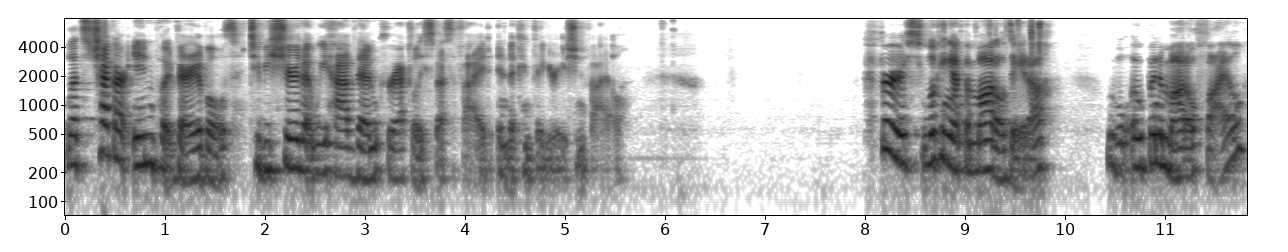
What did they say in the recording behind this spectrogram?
let's check our input variables to be sure that we have them correctly specified in the configuration file. First, looking at the model data, we will open a model file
